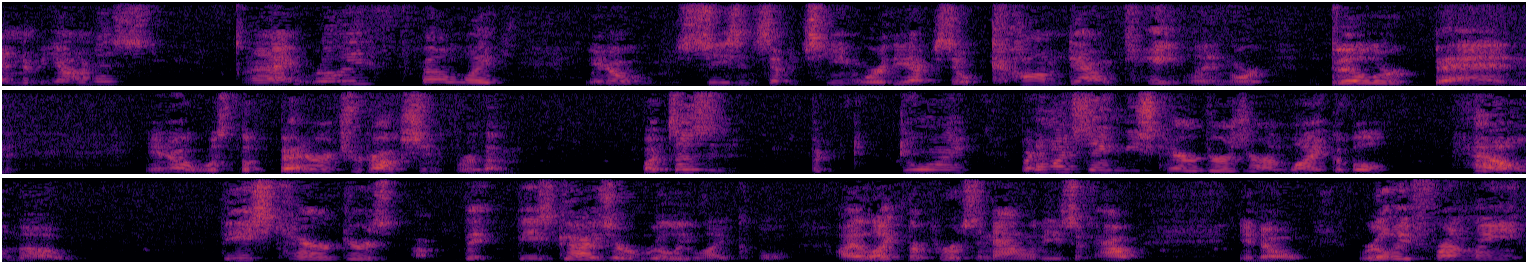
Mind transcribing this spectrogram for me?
And to be honest, I really felt like, you know, season 17, where the episode Calm Down Caitlin or Bill or Ben, you know, was the better introduction for them. But does it, but do I, but am I saying these characters are unlikable? Hell no. These characters, uh, they, these guys are really likable. I like their personalities of how, you know, really friendly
